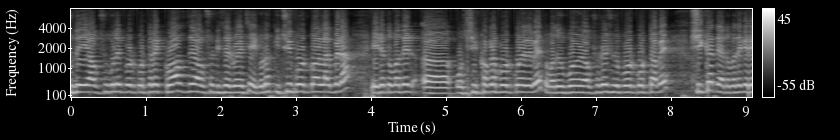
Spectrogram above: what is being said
শুধু এই অংশগুলোই পূরণ করতে হবে। ক্রস যে অংশ নিচে রয়েছে, এগুলো কিছুই পূরণ করা লাগবে না। এটা তোমাদের শিক্ষকরা পূরণ করে দেবে। তোমাদের উপরের অংশটাই শুধু পূরণ করতে হবে। শিক্ষার্থীরা, তোমাদেরকে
